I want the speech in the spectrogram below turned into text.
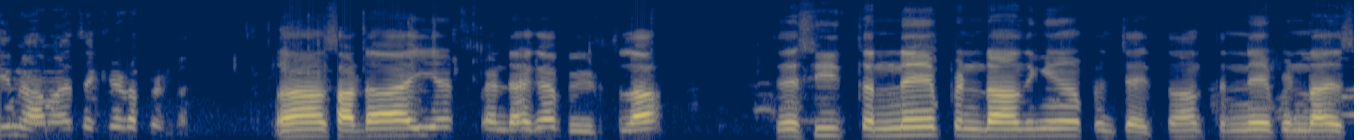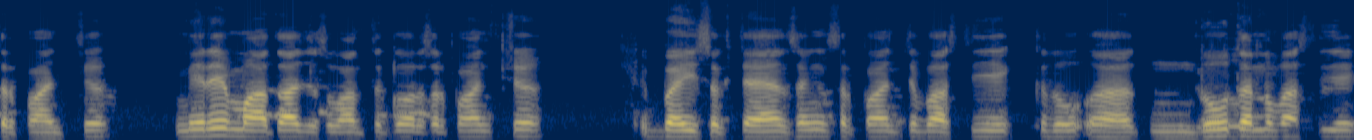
ਕੀ ਨਾਮ ਹੈ ਤੇ ਕਿਹੜਾ ਪਿੰਡ ਹੈ? ਤਾਂ ਸਾਡਾ ਇਹ ਪਿੰਡ ਹੈਗਾ ਬੀੜਤਲਾ ਤੇ ਅਸੀਂ ਤਿੰਨੇ ਪਿੰਡਾਂ ਦੀਆਂ ਪੰਚਾਇਤਾਂ ਤਿੰਨੇ ਪਿੰਡਾਂ ਦੇ ਸਰਪੰਚ ਮੇਰੇ ਮਾਤਾ ਜਸਵੰਤ ਕੌਰ ਸਰਪੰਚ ਬਾਈ ਸੁਖਚੈਨ ਸਿੰਘ ਸਰਪੰਚ ਬਸਤੀ ਇੱਕ ਦੋ ਅਹ, ਦੋ ਤਿੰਨ ਬਸਤੀ ਦੇ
